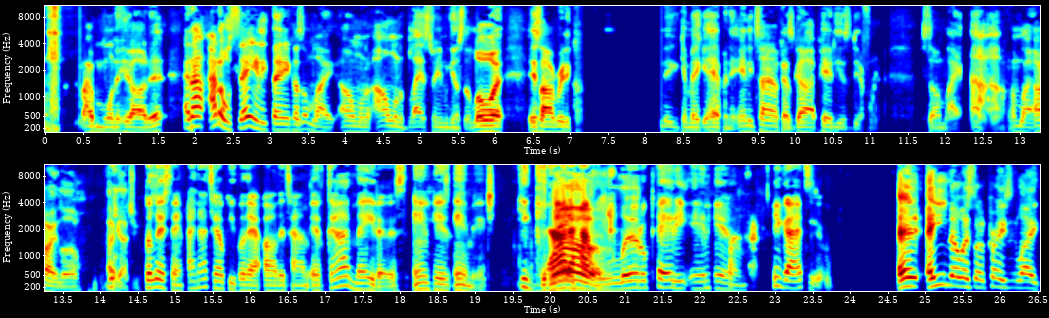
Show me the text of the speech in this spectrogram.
I want to hear all that and I, I don't say anything because I'm like I don't want to I don't want to blaspheme against the Lord. It's already nigga can make it happen at any time because God petty is different. So I'm like, ah. I'm like, all right, love, I got you. But listen, and I tell people that all the time. If God made us in His image, He gotta Bruh. have a little petty in Him. He got to. And and you know what's so crazy? Like,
